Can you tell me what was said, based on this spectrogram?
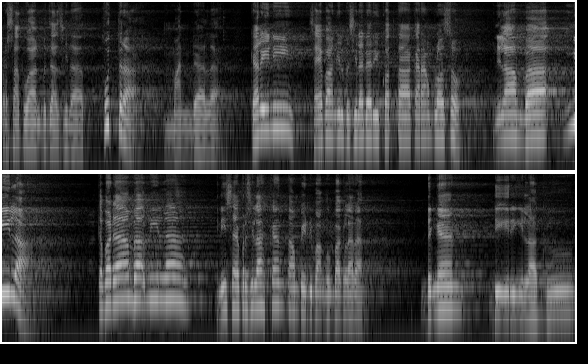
Persatuan Pencak Silat Putra Mandala. Kali ini saya panggil pesilat dari kota Karangploso. Inilah Mbak Mila. Kepada Mbak Mila, ini saya persilahkan tampil di panggung pagelaran dengan diiringi lagu.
